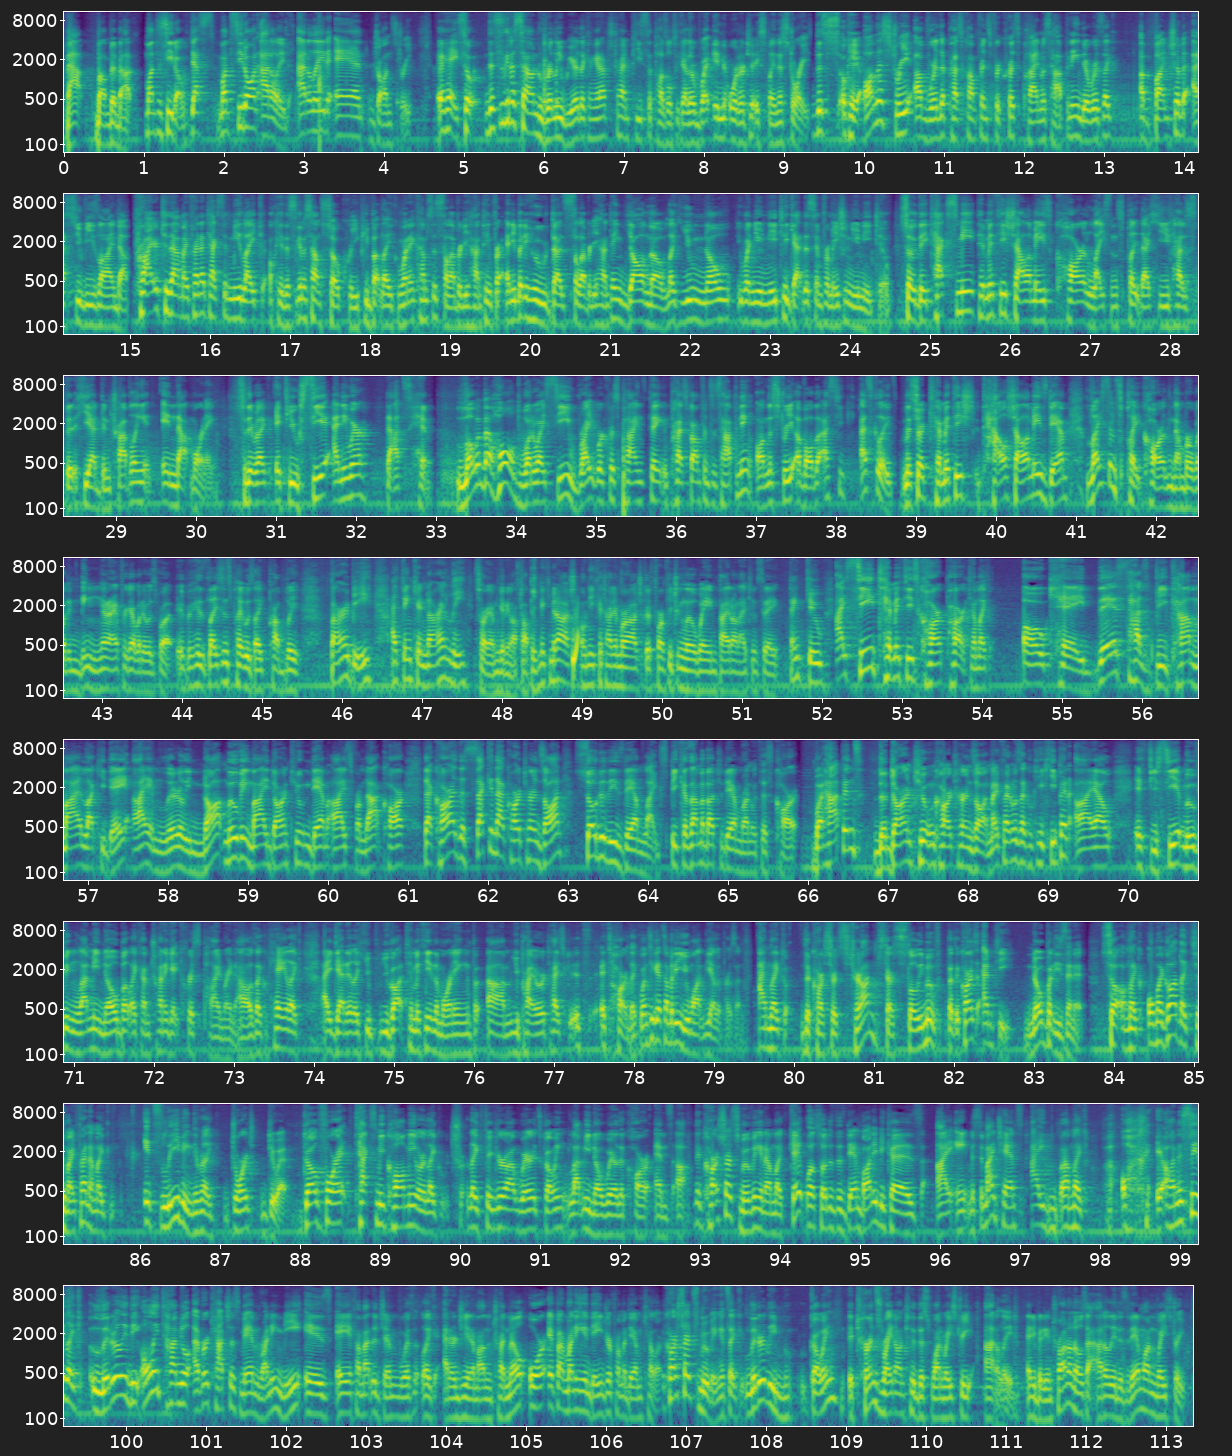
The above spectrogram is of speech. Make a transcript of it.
Bap, bum, bap. Montecito. Yes, Montecito and Adelaide. Adelaide and John Street. Okay, so this is gonna sound really weird. Like I'm gonna have to try and piece the puzzle together what in order to explain the story. This, okay, on the street of where the press conference for Chris Pine was happening, there was like a bunch of SUVs lined up. Prior to that, my friend had texted me like, okay, this is gonna sound so creepy, but like when it comes to celebrity hunting, for anybody who does celebrity hunting, y'all know, like you know when you need to get this information, you need to. So they text me Timothy Chalamet's car license plate that he has been, he had been traveling in that morning. So they were like, if you see it anywhere, that's him. Lo and behold, what do I see right where Chris Pine's thing, press conference is happening? On the street of all the es Escalades. Mr. Timothy Hal Chalamet's damn license plate car number, what a ding, and I forget what it was, but his license plate was like probably Barbie, I think you're gnarly. Sorry, I'm getting off topic. Nicki Minaj, Onika Tanya Maraj, good form featuring Lil Wayne, buy it on iTunes today. Thank you. I see Timothy's car parked. I'm like, Okay, this has become my lucky day. I am literally not moving my darn tootin' damn eyes from that car. That car, the second that car turns on, so do these damn legs because I'm about to damn run with this car. What happens? The darn tootin' car turns on. My friend was like, okay, keep an eye out. If you see it moving, let me know. But like, I'm trying to get Chris Pine right now. I was like, okay, like, I get it. Like, you, you got Timothy in the morning, but um, you prioritize. It's, it's hard. Like, once you get somebody, you want the other person. I'm like, the car starts to turn on, starts to slowly move, but the car's empty. Nobody's in it. So I'm like, oh my God, like to my friend, I'm like, it's leaving. They were like, George, do it. Go for it. Text me, call me, or like, like figure out where it's going. Let me know where the car ends up. The car starts moving and I'm like, okay, well, so does this damn body because I ain't missing my chance. I, I'm like, oh, honestly, like literally the only time you'll ever catch this man running me is A, if I'm at the gym with like energy and I'm on the treadmill, or if I'm running in danger from a damn killer. The car starts moving. It's like literally going. It turns right onto this one-way street, Adelaide. Anybody in Toronto knows that Adelaide is a damn one-way street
